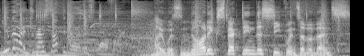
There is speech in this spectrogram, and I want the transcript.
You gotta dress up to go to this Walmart. I was not expecting this sequence of events.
